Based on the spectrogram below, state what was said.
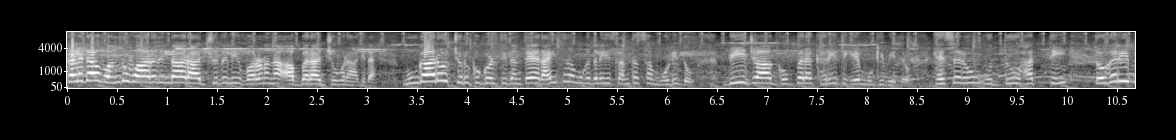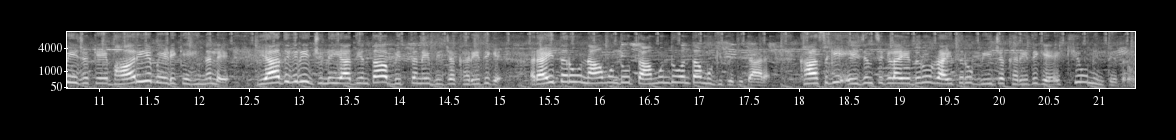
ಕಳೆದ ಒಂದು ವಾರದಿಂದ ರಾಜ್ಯದಲ್ಲಿ ವರುಣನ ಅಬ್ಬರ ಜೋರಾಗಿದೆ. ಮುಂಗಾರು ಚುರುಕುಗೊಳ್ತಿದಂತೆ ರೈತರ ಮುಖದಲ್ಲಿ ಸಂತಸ ಮೂಡಿದ್ದು, ಬೀಜ, ಗೊಬ್ಬರ ಖರೀದಿಗೆ ಮುಗಿಬಿದ್ರು. ಹೆಸರು, ಉದ್ದು, ಹತ್ತಿ, ತೊಗರಿ ಬೀಜಕ್ಕೆ ಭಾರೀ ಬೇಡಿಕೆ ಹಿನ್ನೆಲೆ ಯಾದಗಿರಿ ಜಿಲ್ಲೆಯಾದ್ಯಂತ ಬಿತ್ತನೆ ಬೀಜ ಖರೀದಿಗೆ ರೈತರು ನಾಮುಂದು, ತಾಮುಂದು ಅಂತ ಮುಗಿಬಿದ್ದಿದ್ದಾರೆ. ಖಾಸಗಿ ಏಜೆನ್ಸಿಗಳ ಎದುರು ರೈತರು ಬೀಜ ಖರೀದಿಗೆ ಕ್ಯೂ ನಿಂತಿದ್ದರು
